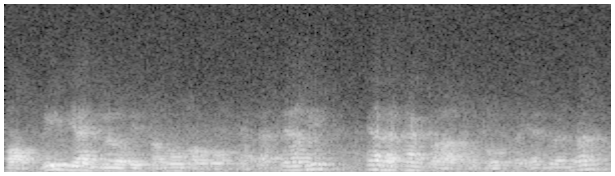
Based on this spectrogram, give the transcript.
a védjegyről és a know-how-ról kell beszélni, ezek megtalálhatók a jegyzetben,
